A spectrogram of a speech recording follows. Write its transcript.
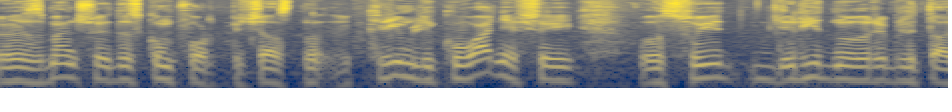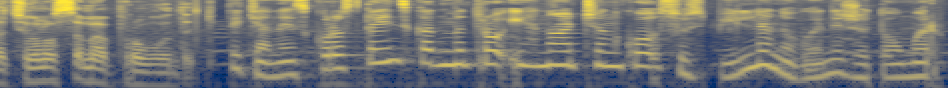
е, зменшує дискомфорт під час, крім лікування, ще й свою рідну реабілітацію воно саме проводить. Тетяна Скоростенська, Дмитро Ігнатченко, Суспільне новини Житомир.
